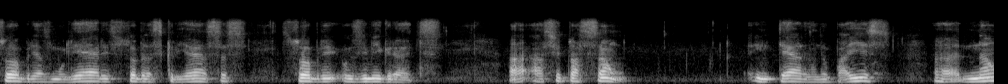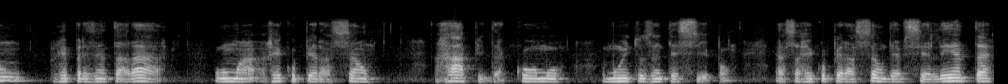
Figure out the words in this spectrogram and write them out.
sobre as mulheres, sobre as crianças sobre os imigrantes. A, a situação interna no país uh, não representará uma recuperação rápida, como muitos antecipam. Essa recuperação deve ser lenta,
